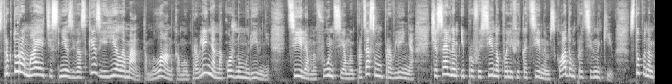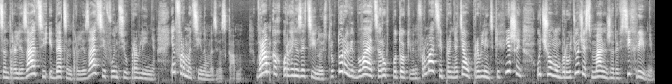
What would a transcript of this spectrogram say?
Структура має тісні зв'язки з її елементами, ланками управління на кожному рівні, цілями, функціями, процесом управління, чисельним і професійно-кваліфікаційним складом працівників, ступенем централізації і децентралізації функцій управління, інформаційними зв'язками. В рамках організаційної структури відбувається рух потоків інформації, прийняття управлінських рішень, у чому беруть участь менеджери всіх рівнів,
